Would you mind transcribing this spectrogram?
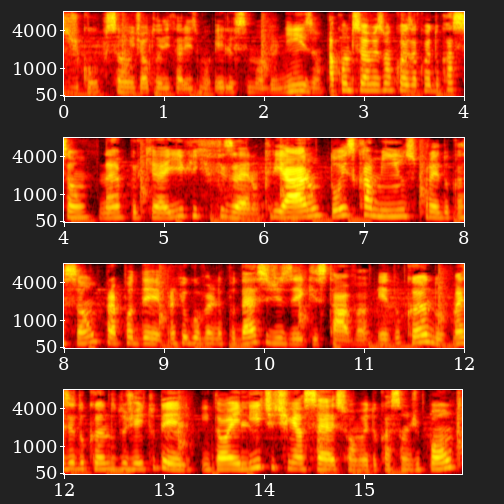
de corrupção e de autoritarismo eles se modernizam, aconteceu a mesma coisa com a educação, né? Porque aí o que, que fizeram? Criaram dois caminhos para a educação para poder, para que o governo pudesse dizer que estava educando, mas educando do jeito dele. Então a elite tinha acesso a uma educação de ponta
